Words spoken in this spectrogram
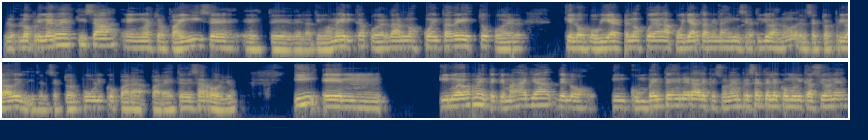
lo, primero es quizás en nuestros países este, de Latinoamérica poder darnos cuenta de esto, poder que los gobiernos puedan apoyar también las iniciativas ¿no? del sector privado y, del sector público para, para este desarrollo. Y, em, y nuevamente, que más allá de los incumbentes generales, que son las empresas de telecomunicaciones,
